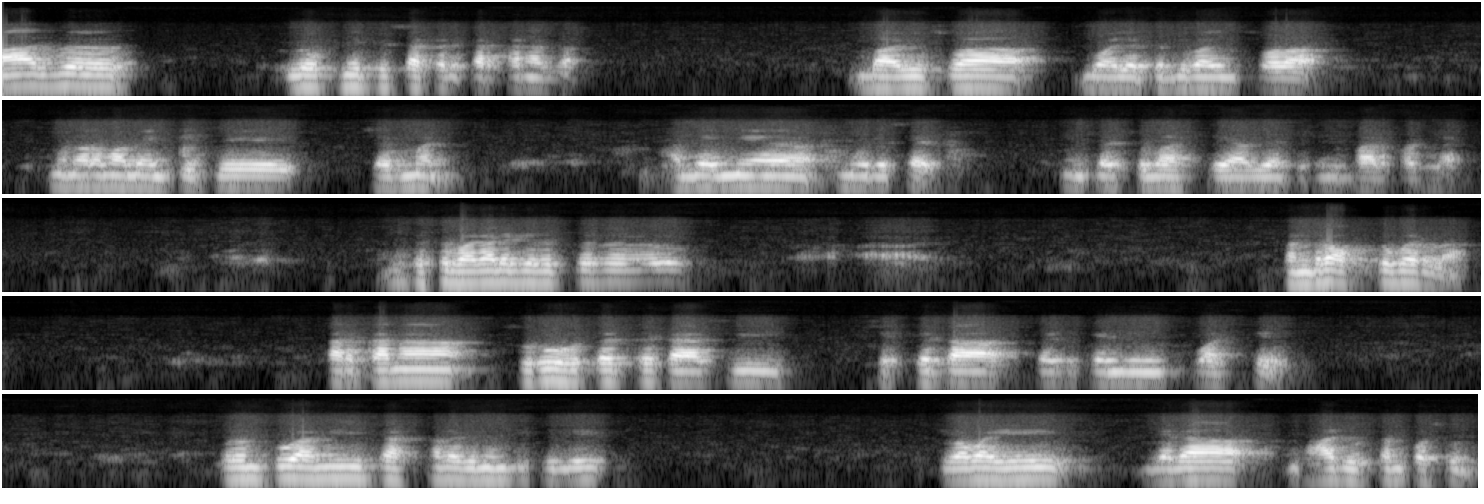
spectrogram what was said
आज लोकनेते साखर कारखान्याचा बावीसवा बॉयलर प्रतिपादन सोहळा मनोरमा बँकेचे चेअरमन आदरणीय मोरे साहेब यांच्या शुभ आज या ठिकाणी पार पडला तसं बघायला गेलं तर पंधरा ऑक्टोबरला कारखाना सुरू होतात काय अशी शक्यता त्या ठिकाणी वाटते? परंतु आम्ही शासनाला विनंती केली की बाबा ही गेल्या दहा दिवसांपासून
